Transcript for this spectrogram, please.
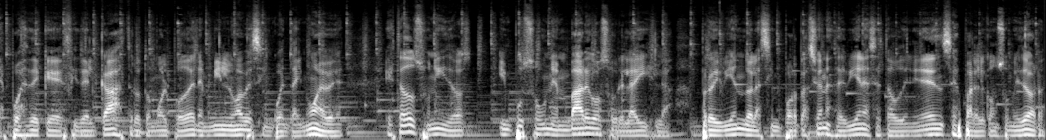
Después de que Fidel Castro tomó el poder en 1959, Estados Unidos impuso un embargo sobre la isla, prohibiendo las importaciones de bienes estadounidenses para el consumidor,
